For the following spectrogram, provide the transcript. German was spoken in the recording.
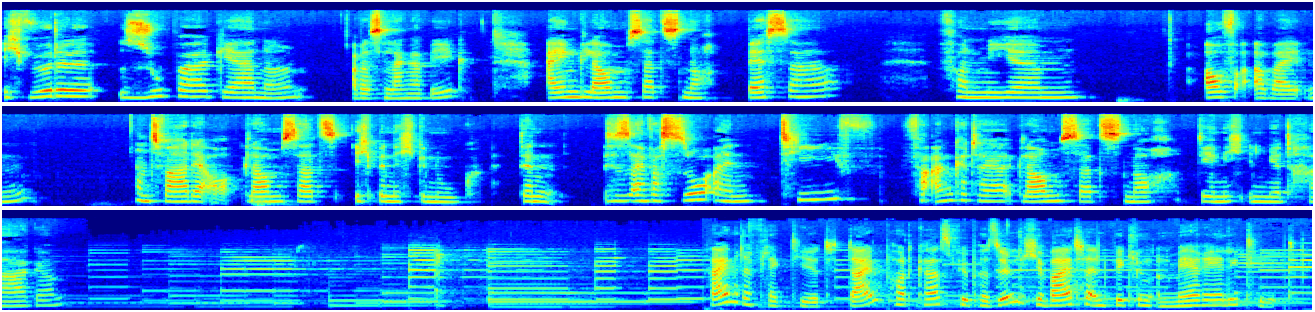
ich würde super gerne, aber es ist ein langer Weg, einen Glaubenssatz noch besser von mir aufarbeiten. Und zwar der Glaubenssatz, ich bin nicht genug. Denn es ist einfach so ein tief verankerter Glaubenssatz noch, den ich in mir trage. Rein reflektiert, dein Podcast für persönliche Weiterentwicklung und mehr Realität.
